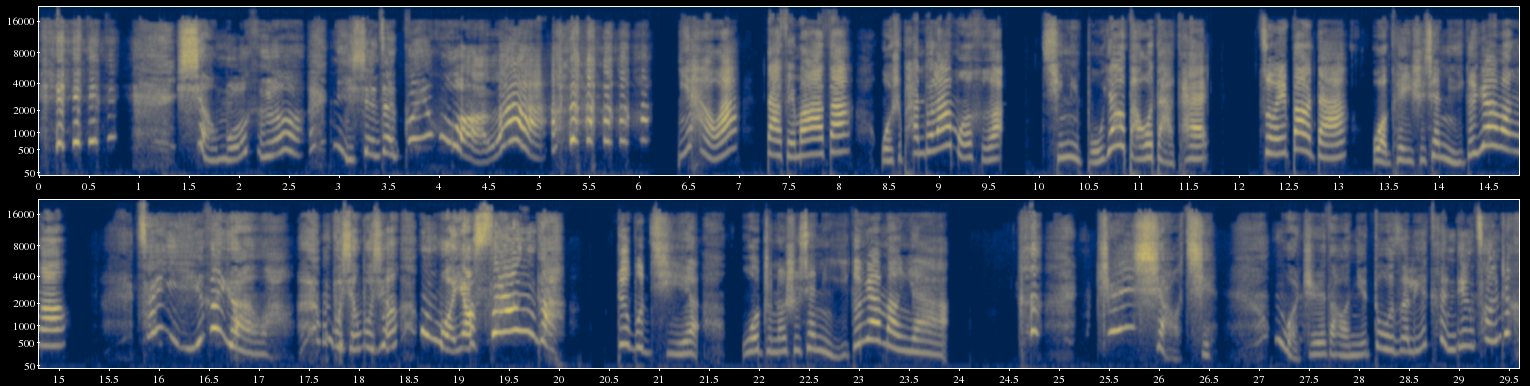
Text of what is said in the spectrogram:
小魔盒，你现在归我啦！你好啊，大肥猫阿发，我是潘多拉魔盒，请你不要把我打开。作为报答，我可以实现你一个愿望哦。才一个愿望？不行不行，我要三个。对不起，我只能实现你一个愿望呀。哼，真小气！我知道你肚子里肯定藏着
